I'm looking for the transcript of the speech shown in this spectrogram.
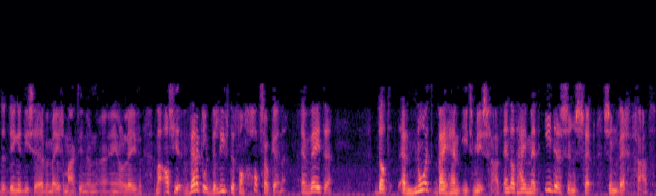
de dingen die ze hebben meegemaakt in hun, uh, in hun leven? Maar als je werkelijk de liefde van God zou kennen en weten dat er nooit bij hem iets misgaat en dat hij met ieder zijn, zijn weg gaat,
